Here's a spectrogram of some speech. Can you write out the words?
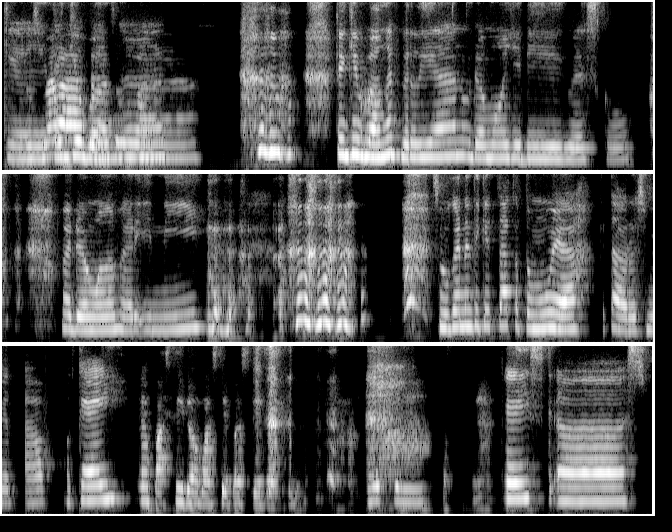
Oke, terus thank you kalian semua banget. Thank you banget Berlian udah mau jadi guestku pada malam hari ini. Semoga nanti kita ketemu ya. Kita harus meet up, oke? ya pasti dong pasti pasti pasti oke Oke, eh, s-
